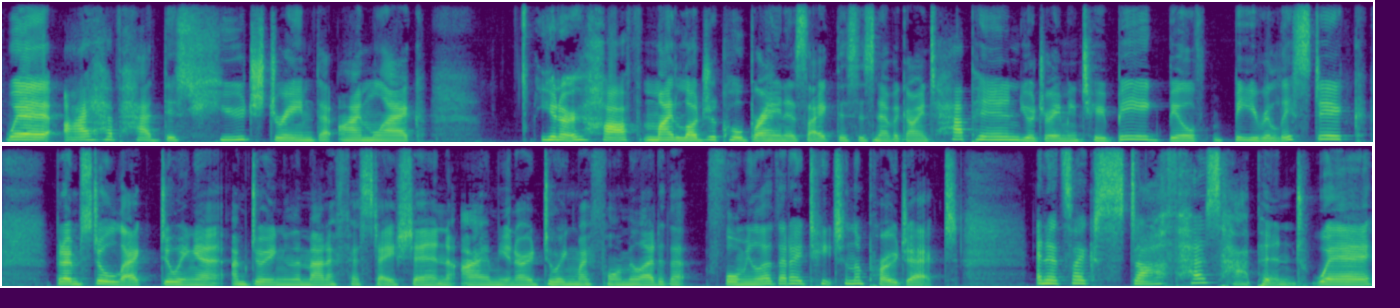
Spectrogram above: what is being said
where I have had this huge dream that I'm like, you know, half my logical brain is like, this is never going to happen. You're dreaming too big. Be, be realistic. But I'm still like doing it. I'm doing the manifestation. I'm, you know, doing my formula that formula that I teach in the project. And it's like stuff has happened where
